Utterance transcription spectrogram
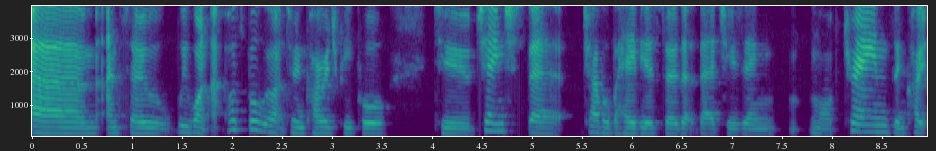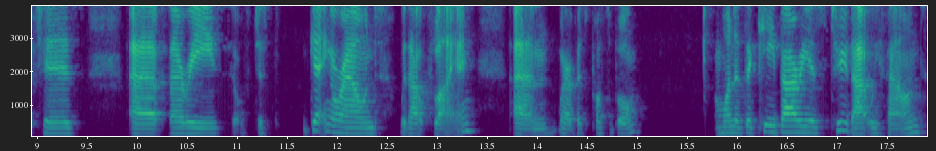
um, and so we want, at possible, we want to encourage people to change their travel behaviors so that they're choosing more trains and coaches, uh, ferries, sort of just getting around without flying um, wherever it's possible. And one of the key barriers to that we found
